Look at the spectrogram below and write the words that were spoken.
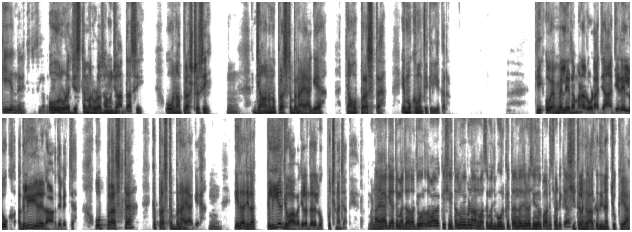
ਕੀ ਇਹਦੇ ਵਿੱਚ ਤੁਸੀਂ ਲੱਭਦੇ ਹੋ? ਉਹ ਅਰੋੜਾ ਜਿਸ ਟਾਈਮ ਅਰੋੜਾ ਸਾਹਿਬ ਨੂੰ ਜਾਣਦਾ ਸੀ ਉਹ ਨਾ ਭ੍ਰਸ਼ਟ ਸੀ ਹੂੰ ਜਾਂ ਉਹਨਾਂ ਨੂੰ ਭ੍ਰਸ਼ਟ ਬਣਾਇਆ ਗਿਆ ਜਾਂ ਉਹ ਭ੍ਰਸ਼ਟ ਹੈ ਇਹ ਮੁੱਖ ਮੰਤਰੀ ਕਲੀਅਰ ਕਰ ਕਿ ਉਹ ਐਮਐਲਏ ਰਮਨ ਅਰੋੜਾ ਜਾਂ ਜਿਹੜੇ ਲੋਕ ਅਗਲੀ ਜਿਹੜੇ ਰਾੜ ਦੇ ਵਿੱਚ ਉਹ ਭ੍ਰਸ਼ਟ ਹੈ ਕਿ ਭ੍ਰਸ਼ਟ ਬਣਾਇਆ ਗਿਆ। ਇਹਦਾ ਜਿਹੜਾ ਕਲੀਅਰ ਜਵਾਬ ਹੈ ਜਲੰਧਰ ਦੇ ਲੋਕ ਪੁੱਛਣਾ ਚਾਹੁੰਦੇ ਆ ਬਣਾਇਆ ਗਿਆ ਤੇ ਮੈਂ ਜ਼ਿਆਦਾ ਜ਼ੋਰ ਦਵਾਂਗਾ ਕਿ ਸ਼ੀਤਲ ਨੂੰ ਵੀ ਬਣਾਉਣ ਵਾਸਤੇ ਮਜਬੂਰ ਕੀਤਾ ਜਾਂਦਾ ਜਿਹੜਾ ਸ਼ੀਤਲ ਪਾਰਟੀ ਛੱਡ ਕੇ ਆ। ਸ਼ੀਤਲ ਅੰਗਰਾਲ ਕਦੀ ਨਾ ਝੁਕਿਆ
